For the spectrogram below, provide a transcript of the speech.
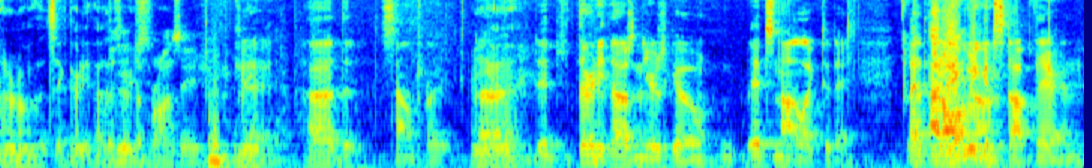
I don't know that's like thirty thousand. What is it years. the Bronze Age? Okay. Uh, that sounds right. Uh, Yeah. it, 30,000 years ago, it's not like today. I, At- I at think all, we no. could stop there. And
